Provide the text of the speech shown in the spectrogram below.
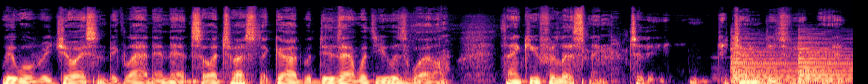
We will rejoice and be glad in it. So I trust that God would do that with you as well. Thank you for listening to the Eternity's Viewpoint.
